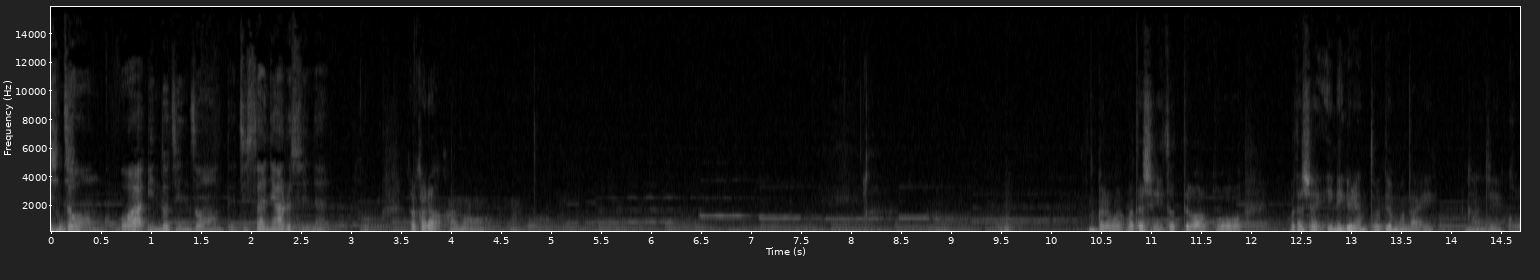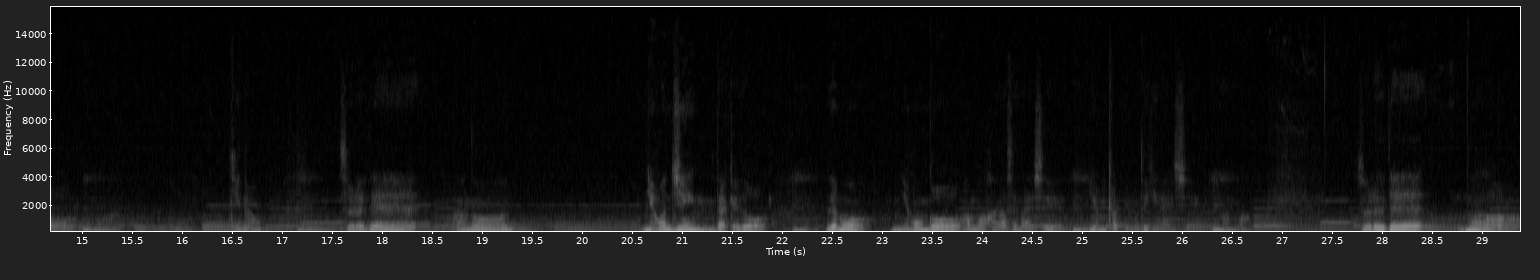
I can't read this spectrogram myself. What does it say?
人ゾーンここはインド人ゾーンって実際にあるしね。だからあの、うんとうん。だから私にとってはこう私はイミグレントでもない感じ、うん。こうん。う you know うん。それであの日本人だけどうん。でも日本語あんま話せないし、うん。読み書きもできないし、うん。あんま。それでま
